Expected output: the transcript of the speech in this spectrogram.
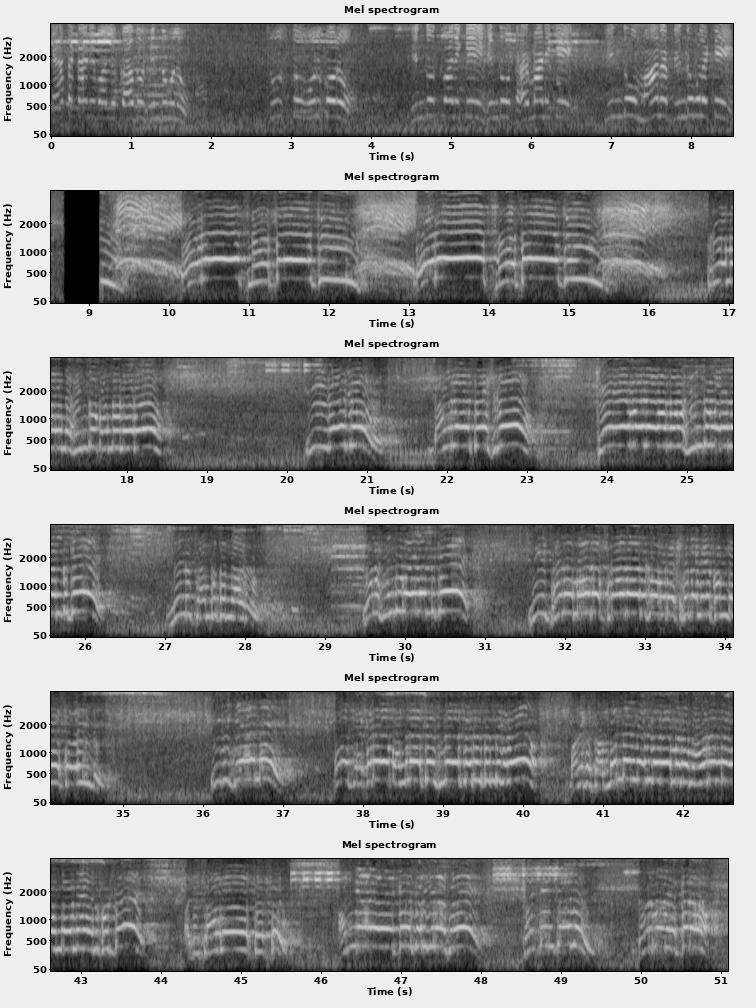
చేతకాని వాళ్ళు కాదు హిందువులు. చూస్తూ ఊరుకోరు. హిందుత్వానికి హిందూ ధర్మానికి హిందూ మాన బిందువులకి భారత్ మాతా కీ భారత్ మాతా కీ ప్రియమైన హిందూ బంధువులారా ఈరోజు బంగ్లాదేశ్లో కేవలం నువ్వు హిందూ అయినందుకే నిన్ను నువ్వు హిందూ అయినందుకే నీ ధనమాన ప్రాణాలకు రక్షణ లేకుండా పోయింది. ఈ విషయాన్ని ఎక్కడో బంగ్లాదేశ్లో జరుగుతుంది కదా. మనకు సంబంధం లేదు కదా. మనం మౌనంగా ఉందామే అనుకుంటే అది చాలా తప్పు. అన్యాయం ఎక్కడ జరిగినా సరే ఖండించాలి. ధర్మం ఎక్కడ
